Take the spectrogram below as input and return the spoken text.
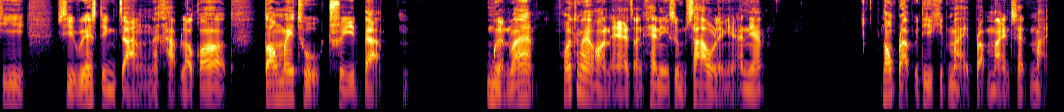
ที่ซีเรียสจริงจังนะครับแล้วก็ต้องไม่ถูกทรีตแบบเหมือนว่าเพราะทำไมอ่อนแอจังแค่นี้ซึมเศร้าอะไรเงี้ยอันเนี้ยต้องปรับวิธีคิดใหม่ปรับ mindset ใหม่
